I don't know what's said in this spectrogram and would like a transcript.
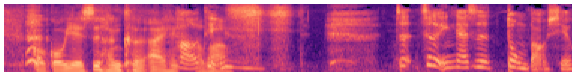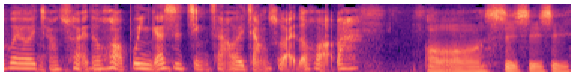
狗狗也是很可爱，好听好不好？这这个应该是动保协会会讲出来的话，不应该是警察会讲出来的话吧？哦哦，是是是，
